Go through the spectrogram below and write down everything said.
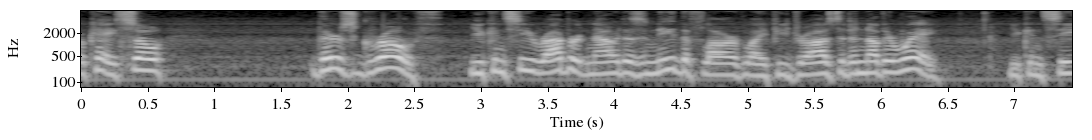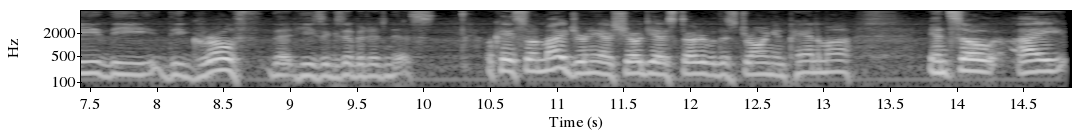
Okay, so there's growth. You can see Robert now doesn't need the flower of life. He draws it another way. You can see the, the growth that he's exhibited in this. Okay, so in my journey, I showed you I started with this drawing in Panama. And so I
